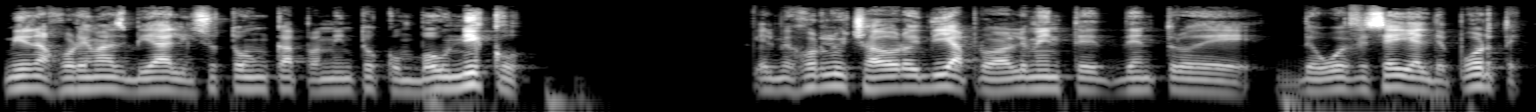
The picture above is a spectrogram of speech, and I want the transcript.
Miren a Jorge Masvidal, hizo todo un campamento con Bo Nico, el mejor luchador hoy día probablemente dentro de, UFC y el deporte.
